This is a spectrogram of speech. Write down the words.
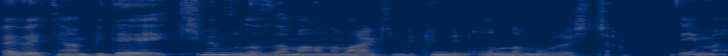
Evet yani bir de kimin buna zamanı var ki? Bütün gün onunla mı uğraşacağım? Değil mi?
